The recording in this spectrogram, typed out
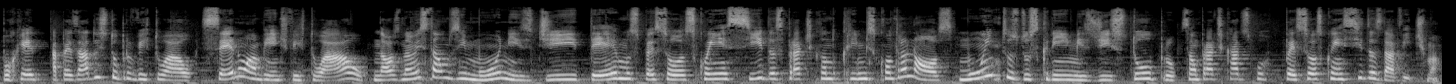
porque apesar do estupro virtual ser um ambiente virtual, nós não estamos imunes de termos pessoas conhecidas praticando crimes contra nós. Muitos dos crimes de estupro são praticados por pessoas conhecidas da vítima,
